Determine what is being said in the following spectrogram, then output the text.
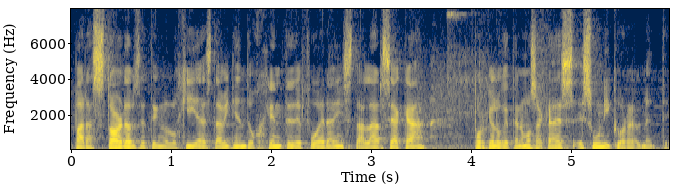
para startups de tecnología, está viniendo gente de fuera a instalarse acá, porque lo que tenemos acá es, es único realmente.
